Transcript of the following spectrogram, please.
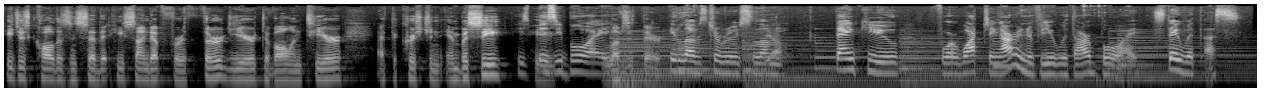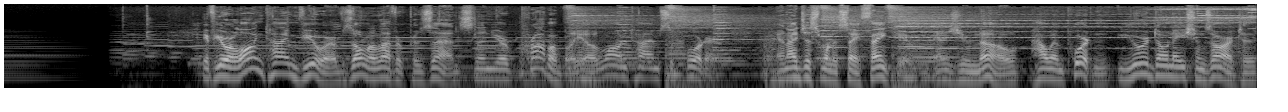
he just called us and said that he signed up for a third year to volunteer at the Christian Embassy. He's He busy boy. He loves it there. He loves Jerusalem. Yeah. Thank you for watching our interview with our boy. Stay with us. If you're a longtime viewer of Zola Levitt Presents, then you're probably a longtime supporter. And I just want to say thank you, as you know how important your donations are to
